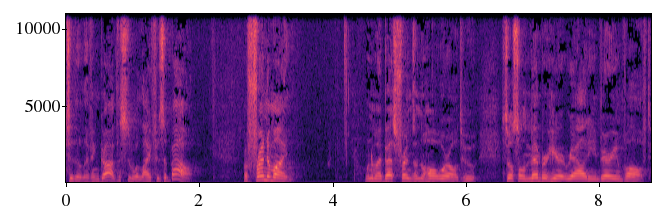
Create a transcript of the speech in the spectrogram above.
to the living God. This is what life is about. A friend of mine, one of my best friends in the whole world, who is also a member here at Reality and very involved,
